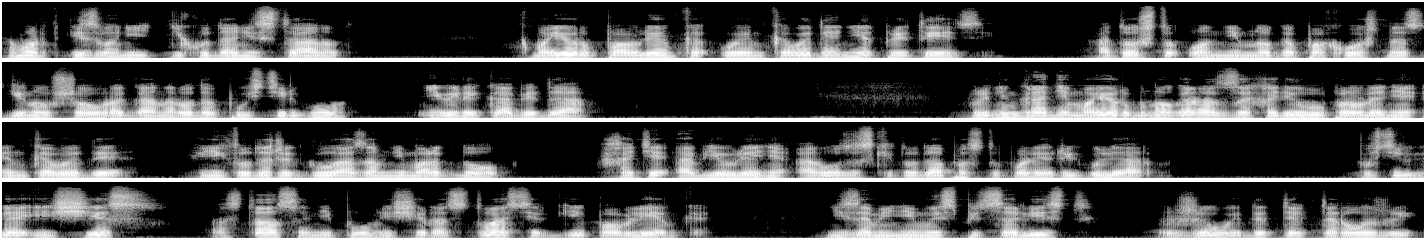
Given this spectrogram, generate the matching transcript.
А может и звонить никуда не станут. К майору Павленко у НКВД нет претензий. А то, что он немного похож на сгинувшего врага народа Пустельгу, невелика беда. В Ленинграде майор много раз заходил в управление НКВД, и никто даже глазом не моргнул, хотя объявления о розыске туда поступали регулярно. Пустельга исчез, остался не помнящий родства Сергей Павленко, незаменимый специалист, живой детектор лжи.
